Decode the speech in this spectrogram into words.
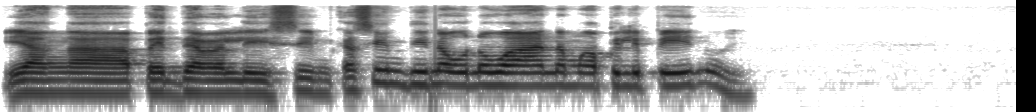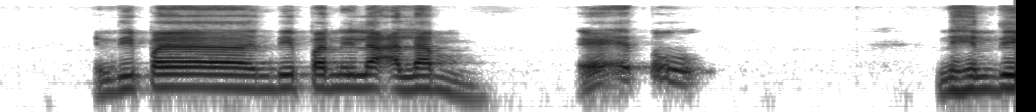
yung uh, federalism. Kasi hindi na unawaan ng mga Pilipino eh. Hindi pa hindi pa nila alam. Eh ito hindi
